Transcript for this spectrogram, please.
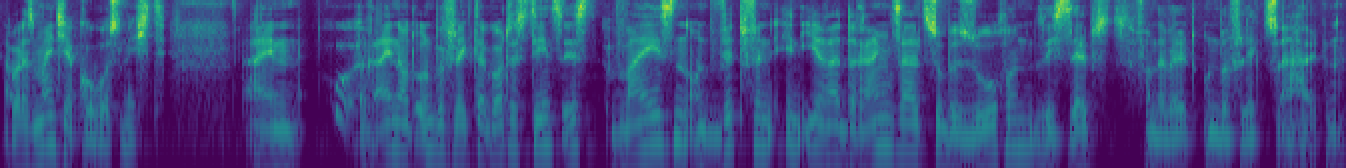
Aber das meint Jakobus nicht. Ein reiner und unbefleckter Gottesdienst ist, Waisen und Witwen in ihrer Drangsal zu besuchen, sich selbst von der Welt unbefleckt zu erhalten.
